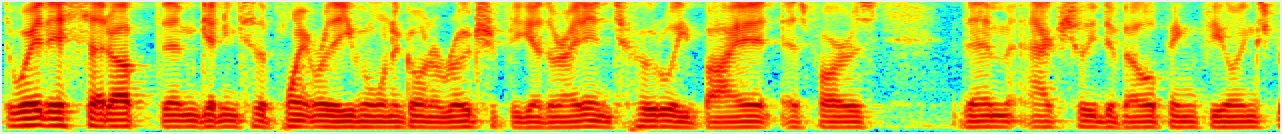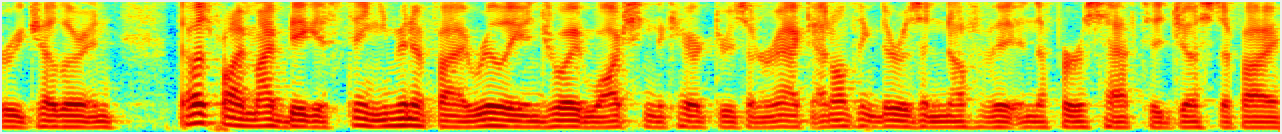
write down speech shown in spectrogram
the way they set up them getting to the point where they even want to go on a road trip together. I didn't totally buy it as far as them actually developing feelings for each other, and that was probably my biggest thing. Even if I really enjoyed watching the characters interact, I don't think there was enough of it in the first half to justify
